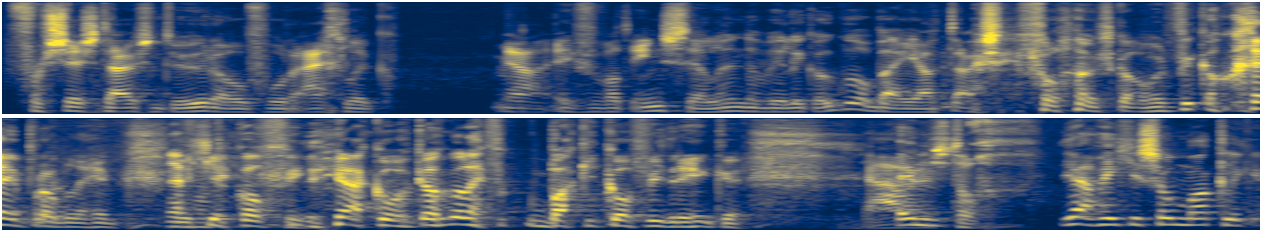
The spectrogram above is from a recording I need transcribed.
voor 6000 euro voor eigenlijk... Ja, even wat instellen. En dan wil ik ook wel bij jou thuis even langskomen. Dat vind ik ook geen probleem. Even weet je- koffie. Ja, kom ik ook wel even een bakje koffie drinken. Ja, En- dat is toch... Ja, weet je, zo makkelijk.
